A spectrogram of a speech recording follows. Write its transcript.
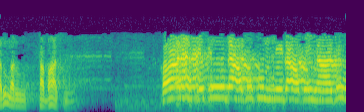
ارومرو تباسو قال اهبطوا بعضكم لبعض عدو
